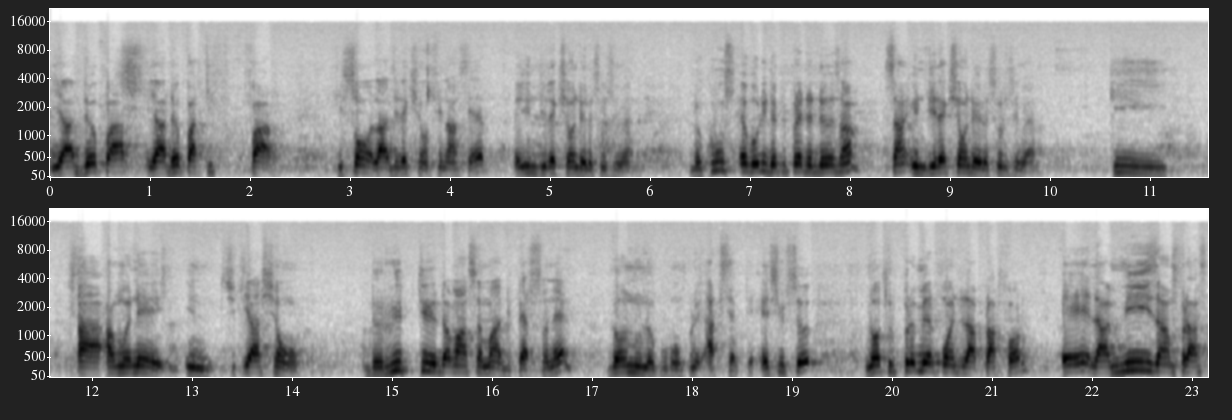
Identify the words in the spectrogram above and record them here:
il y a deux, parts, il y a deux parties phares qui sont la direction financière et une direction des ressources humaines. Le CRUS évolue depuis près de deux ans sans une direction des ressources humaines qui a amené une situation de rupture d'avancement du personnel dont nous ne pouvons plus accepter. Et sur ce, notre premier point de la plateforme est la mise en place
